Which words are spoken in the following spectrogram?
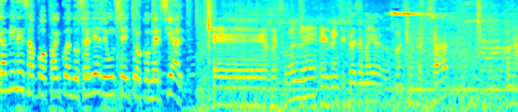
también en Zapopan, cuando salía de un centro comercial. Se resuelve el 23 de mayo de delincuencia organizada con la,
